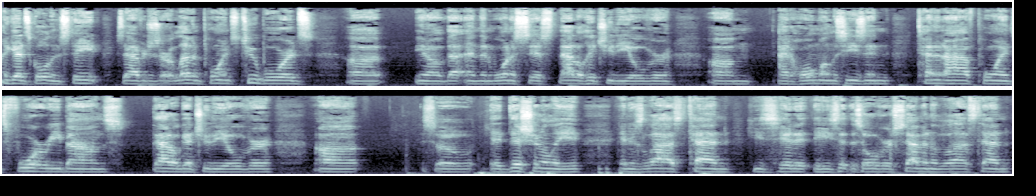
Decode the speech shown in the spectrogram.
against Golden State, his averages are 11 points, two boards, uh, you know, that, and then one assist. That'll hit you the over. Um, at home on the season, 10 and a half points, four rebounds. That'll get you the over. Uh, so additionally, in his last 10, he's hit it. He's hit this over seven of the last 10.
